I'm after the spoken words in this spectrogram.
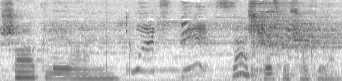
Shark Leon. Ja, ich spiele jetzt mit Shark Leon.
